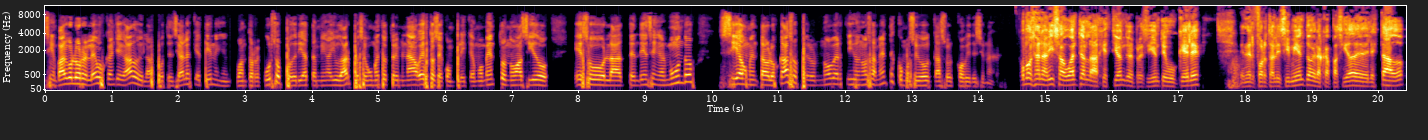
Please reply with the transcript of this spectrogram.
sin embargo, los relevos que han llegado y las potenciales que tienen en cuanto a recursos podría también ayudar, pues en un momento determinado esto se complica. En momento no ha sido eso la tendencia en el mundo, sí ha aumentado los casos, pero no vertiginosamente como ha sido el caso del COVID-19. ¿Cómo se analiza, Walter, la gestión del presidente Bukele en el fortalecimiento de las capacidades del Estado,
